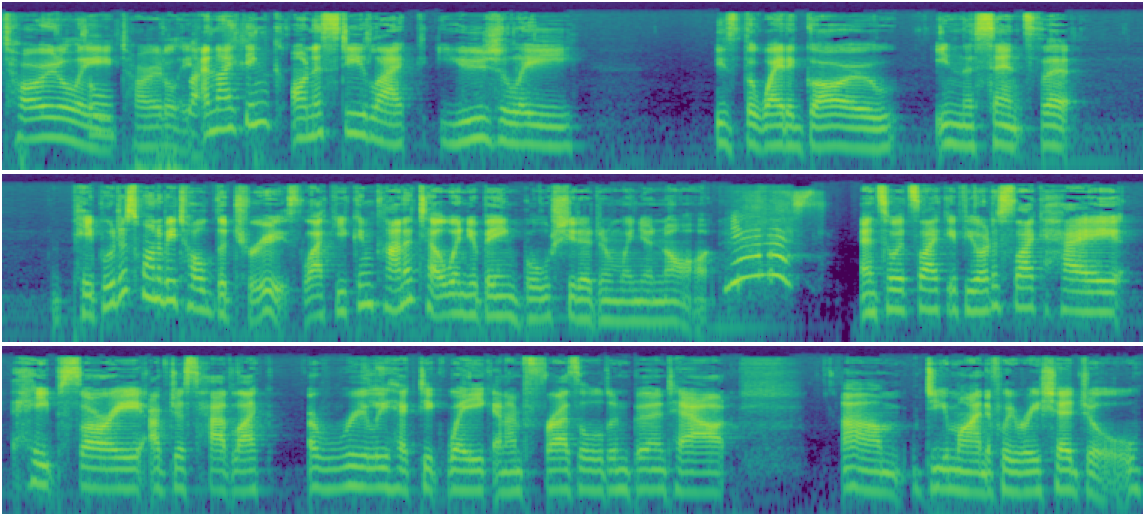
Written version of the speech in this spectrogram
Totally, totally. and I think honesty, like, usually is the way to go in the sense that people just want to be told the truth. Like, you can kind of tell when you're being bullshitted and when you're not. yes. And so it's like, if you're just like, hey, heaps sorry, I've just had like a really hectic week and I'm frazzled and burnt out. Um, do you mind if we reschedule?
